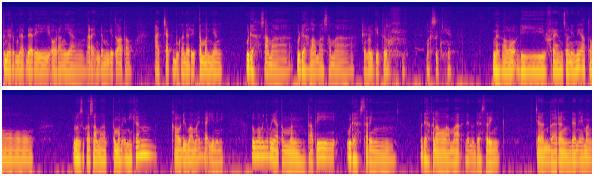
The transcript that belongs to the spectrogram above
benar-benar dari orang yang random gitu atau acak bukan dari temen yang udah sama udah lama sama lo gitu maksudnya. Nah kalau di friendzone ini atau lo suka sama teman ini kan kalau dimamain kayak gini nih. Lu mamanya punya temen tapi udah sering udah kenal lama dan udah sering jalan bareng dan emang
